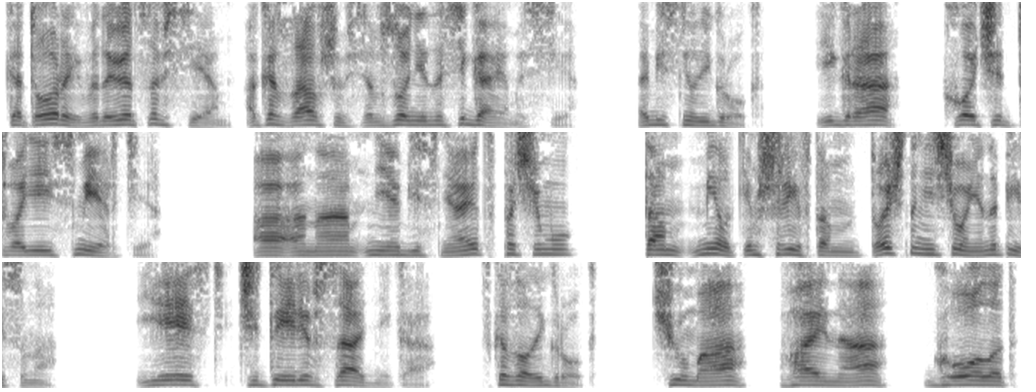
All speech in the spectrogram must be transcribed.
который выдается всем, оказавшимся в зоне досягаемости», — объяснил игрок. «Игра хочет твоей смерти. А она не объясняет, почему? Там мелким шрифтом точно ничего не написано. «Есть четыре всадника», — сказал игрок. «Чума, война, голод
